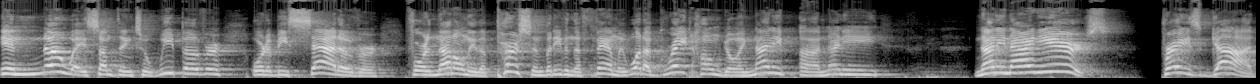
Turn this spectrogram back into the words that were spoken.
In no way something to weep over or to be sad over for not only the person, but even the family. What a great homegoing 90, uh, 90, 99 years. Praise God.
